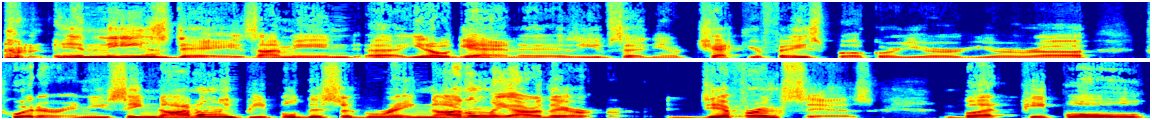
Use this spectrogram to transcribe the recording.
in these days, I mean, uh, you know, again, as you've said, you know, check your Facebook or your your uh, Twitter, and you see not only people disagreeing, not only are there differences, but people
